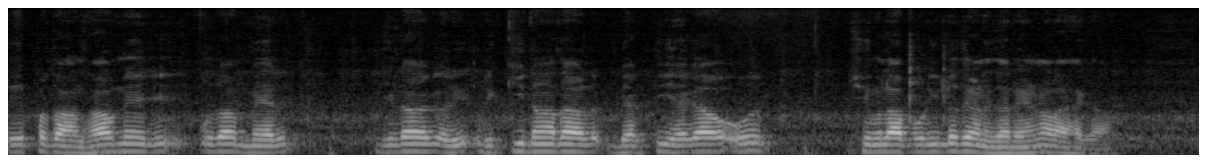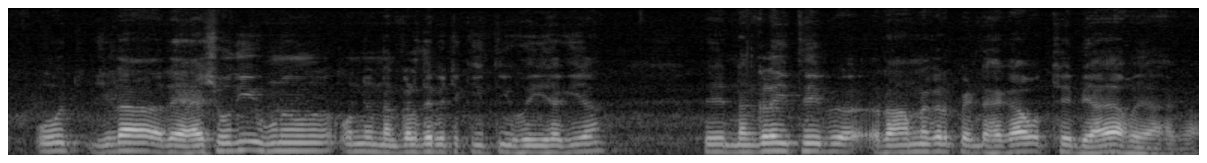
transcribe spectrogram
ਇਹ ਪ੍ਰਧਾਨ ਸਾਹਿਬ ਨੇ ਜੀ, ਉਹਦਾ ਮੈਰਿਜ ਜਿਹੜਾ ਰਿ- ਰਿੱਕੀ ਨਾਂ ਦਾ ਵਿਅਕਤੀ ਹੈਗਾ, ਉਹ ਸ਼ਿਮਲਾਪੁਰੀ ਲੁਧਿਆਣੇ ਦਾ ਰਹਿਣ ਵਾਲਾ ਹੈਗਾ। ਉਹ ਜਿਹੜਾ ਰਿਹਾਇਸ਼ ਉਹਦੀ ਹੁਣ ਉਹਨੇ ਨੰਗਲ ਦੇ ਵਿੱਚ ਕੀਤੀ ਹੋਈ ਹੈਗੀ ਆ। ਤੇ ਨੰਗਲ ਇੱਥੇ ਬ- ਰਾਮਨਗਰ ਪਿੰਡ ਹੈਗਾ, ਉੱਥੇ ਵਿਆਹਿਆ ਹੋਇਆ ਹੈਗਾ।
